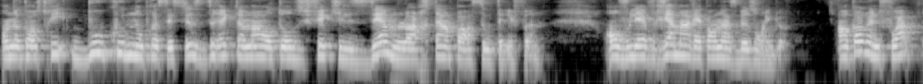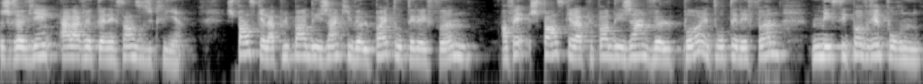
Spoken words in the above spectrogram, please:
On a construit beaucoup de nos processus directement autour du fait qu'ils aiment leur temps passé au téléphone. On voulait vraiment répondre à ce besoin-là. Encore une fois, je reviens à la reconnaissance du client. Je pense que la plupart des gens qui veulent pas être au téléphone, en fait, je pense que la plupart des gens veulent pas être au téléphone, mais c'est pas vrai pour nous.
